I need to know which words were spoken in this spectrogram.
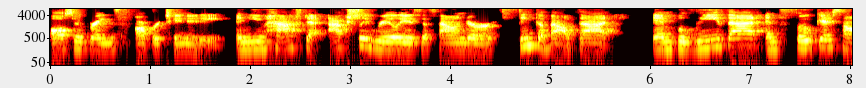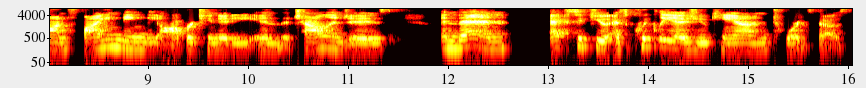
also brings opportunity. And you have to actually, really, as a founder, think about that and believe that and focus on finding the opportunity in the challenges and then execute as quickly as you can towards those.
